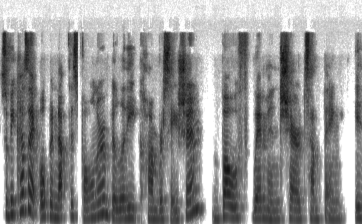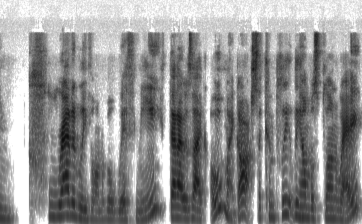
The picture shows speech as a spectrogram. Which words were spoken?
so, because I opened up this vulnerability conversation, both women shared something incredibly vulnerable with me that I was like, oh my gosh, like completely almost blown away.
